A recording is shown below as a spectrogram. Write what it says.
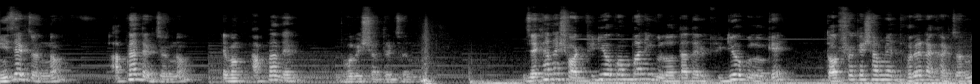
নিজের জন্য, আপনাদের জন্য এবং আপনাদের ভবিষ্যতের জন্য। যেখানে শর্ট ভিডিও কোম্পানিগুলো তাদের ভিডিওগুলোকে দর্শকের সামনে ধরে রাখার জন্য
